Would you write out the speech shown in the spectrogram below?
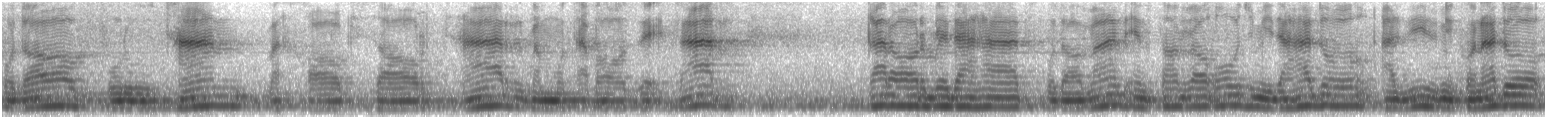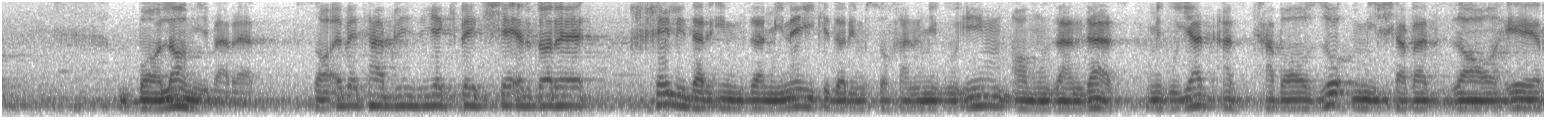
خدا فروتن و خاکسارتر و متواضعتر قرار بدهد. خداوند انسان را اوج می‌دهد و عزیز می‌کند و بالا می‌برد. صاحب تبریز یک بیت شعر داره. خیلی در این زمینه ای که داریم سخن می‌گوییم آموزنده است. می‌گوید از تواضع می‌شود ظاهر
